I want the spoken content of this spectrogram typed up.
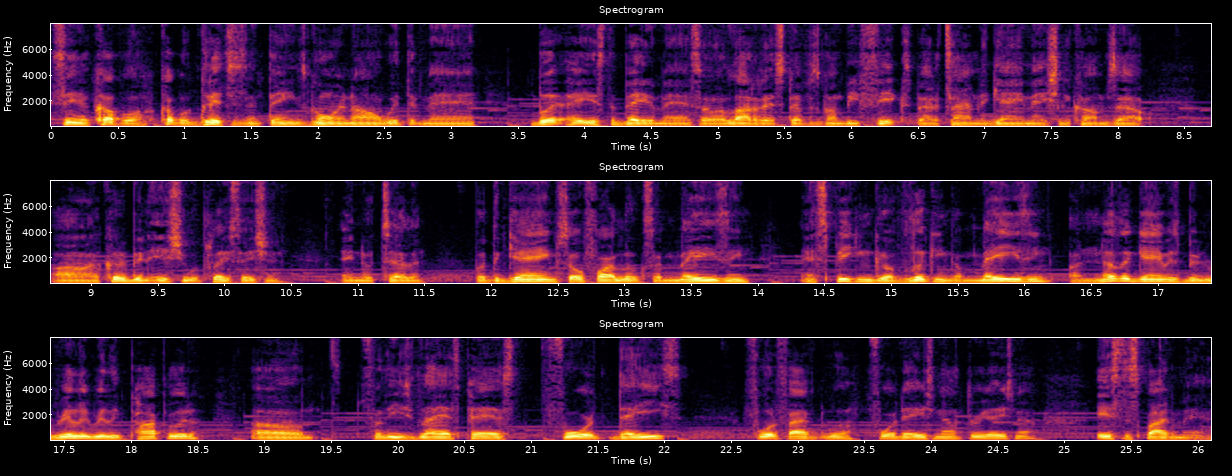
seen a couple couple glitches and things going on with it, man. But hey, it's the beta, man. So a lot of that stuff is gonna be fixed by the time the game actually comes out. Uh, it could have been an issue with PlayStation, ain't no telling. But the game so far looks amazing. And speaking of looking amazing, another game has been really, really popular um, for these last past four days, four to five, well, four days now, three days now. It's the Spider-Man.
